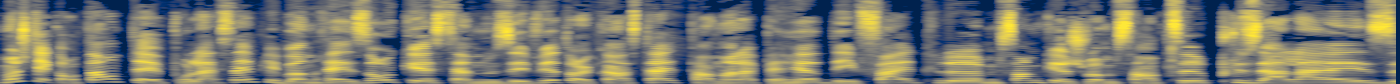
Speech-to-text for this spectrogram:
Moi, j'étais contente euh, pour la simple et bonne raison que ça nous évite un casse-tête pendant la période des fêtes. Là, il me semble que je vais me sentir plus à l'aise.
